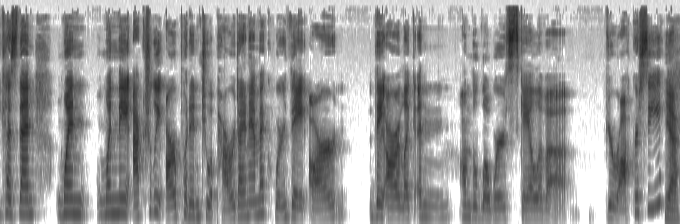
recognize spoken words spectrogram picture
because then when when they actually are put into a power dynamic where they are they are like an on the lower scale of a bureaucracy Yeah.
